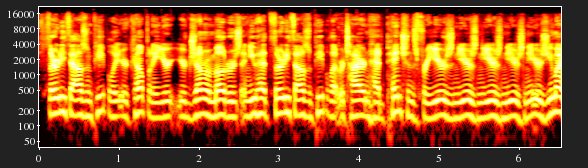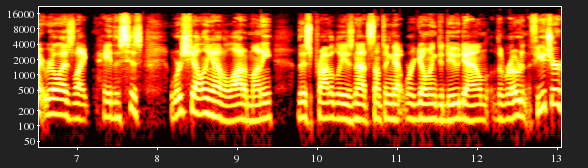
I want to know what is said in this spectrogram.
30,000 people at your company, your, your General Motors, and you had 30,000 people that retired and had pensions for years and years and years and years and years, you might realize, like, hey, this is, we're shelling out a lot of money. This probably is not something that we're going to do down the road in the future.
